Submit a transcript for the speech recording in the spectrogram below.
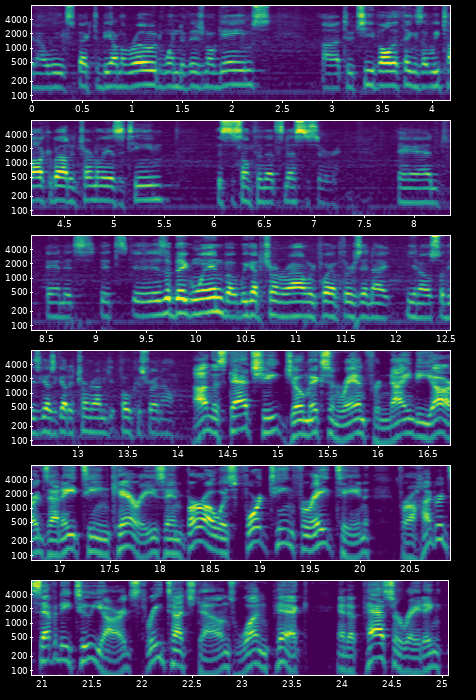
You know, we expect to be on the road, win divisional games, uh, to achieve all the things that we talk about internally as a team. This is something that's necessary. And and it's it's it is a big win, but we got to turn around. We play on Thursday night, you know, so these guys got to turn around and get focused right now. On the stat sheet, Joe Mixon ran for 90 yards on 18 carries, and Burrow was 14 for 18 for 172 yards, three touchdowns, one pick, and a passer rating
